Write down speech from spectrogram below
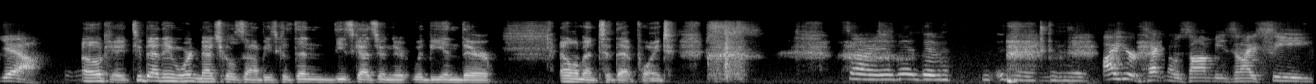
yeah. Oh, okay, too bad they weren't magical zombies because then these guys are in their, would be in their element at that point. sorry, the, the, I hear techno zombies, and I see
